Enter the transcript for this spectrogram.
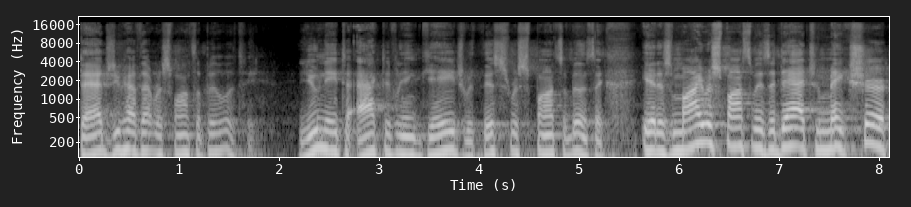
Dads, you have that responsibility. You need to actively engage with this responsibility. Say, it is my responsibility as a dad to make sure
